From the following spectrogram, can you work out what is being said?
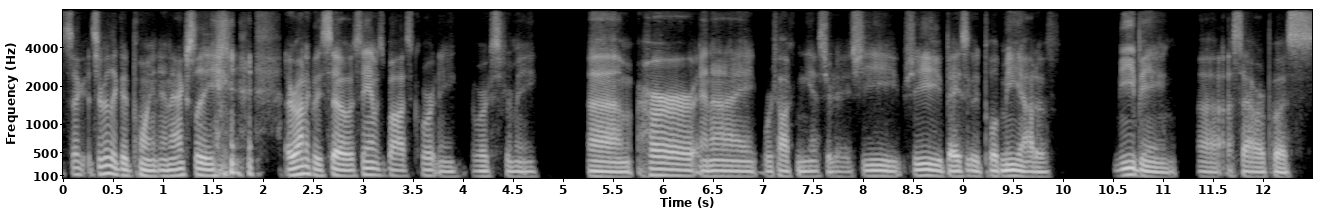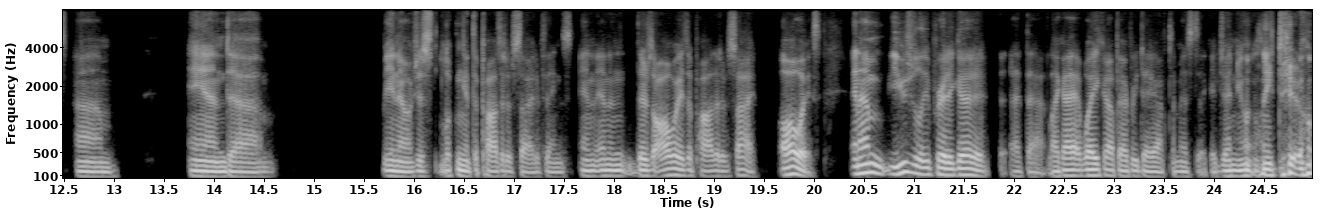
it's a it's a really good point. And actually, ironically, so Sam's boss Courtney works for me. Um, her and I were talking yesterday. She she basically pulled me out of me being uh, a sourpuss, um, and um, you know, just looking at the positive side of things. And and there's always a positive side always. And I'm usually pretty good at, at that. Like I wake up every day optimistic. I genuinely do. Oh,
